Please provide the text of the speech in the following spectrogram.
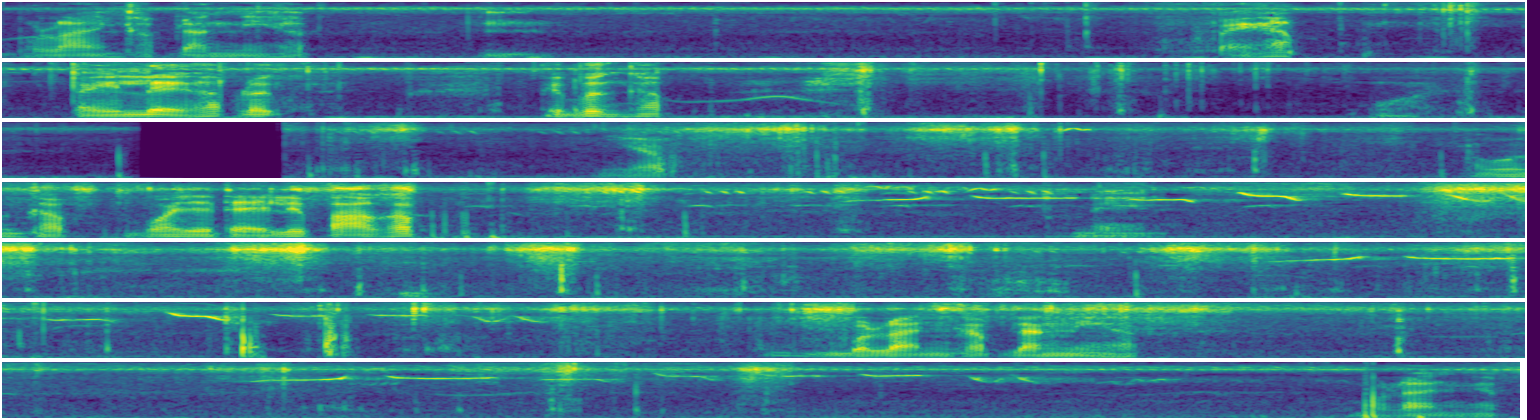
โบราณครับหลังนี้ครับไปครับ ไปเลยครับเลยไปเบิ้งครับนี่ครับเอาเบิ้งครับว่าจะได้หรือเปล่าครับ บรันครับดังนี้ครับบรันครับ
